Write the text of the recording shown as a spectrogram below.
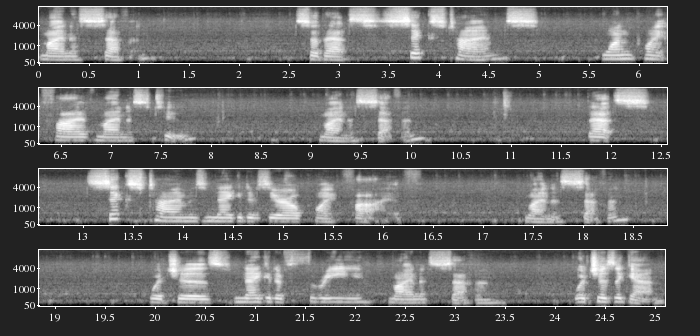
minus 7. So that's 6 times 1.5 minus 2 minus 7. That's 6 times negative 0.5 minus 7, which is negative 3 minus 7, which is again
